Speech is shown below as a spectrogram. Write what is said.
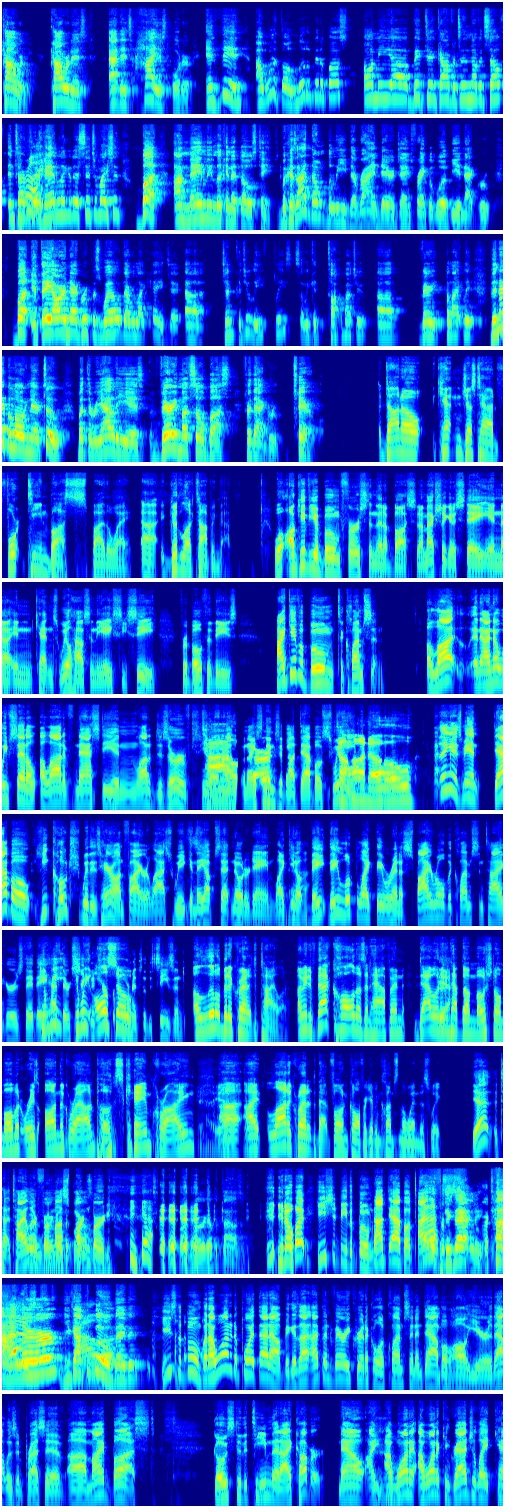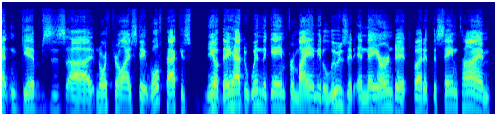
Cowardly, cowardice at its highest order. And then I want to throw a little bit of bust on the uh, Big Ten conference in and of itself in terms right. of their handling of this situation. But I'm mainly looking at those teams because I don't believe that Ryan Day, or James Franklin would be in that group. But if they are in that group as well, that were like, hey, uh, Jim, could you leave, please, so we could talk about you uh, very politely? Then they belong there too. But the reality is very much so bust for that group. Terrible. Dono, Kenton just had 14 busts, by the way. Uh, good luck topping that. Well, I'll give you a boom first and then a bust. And I'm actually going to stay in uh, in Kenton's wheelhouse in the ACC for both of these. I give a boom to Clemson. A lot, and I know we've said a, a lot of nasty and a lot of deserved, you know, not so nice things about Dabo Swinney. no. The thing is, man, Dabo, he coached with his hair on fire last week and they upset Notre Dame. Like, you know, they they looked like they were in a spiral, the Clemson Tigers. They they can had we, their signature also, performance of the season. A little bit of credit to Tyler. I mean, if that call doesn't happen, Dabo doesn't yeah. have the emotional moment where he's on the ground post game crying. Yeah, yeah, uh, I a lot of credit to that phone call for giving Clemson the win this week. Yeah, T- Tyler from uh, Spartanburg. yeah, Spartanburg up a thousand. You know what? He should be the boom, not Dabo. Tyler yes, from exactly. Tyler, you got Tyler. the boom, baby. He's the boom. But I wanted to point that out because I, have been very critical of Clemson and Dabo all year. That was impressive. Uh, my bust goes to the team that I cover. Now, I I want to I want to congratulate Kenton Gibbs' uh, North Carolina State Wolfpack. Is you know they had to win the game for Miami to lose it, and they earned it. But at the same time,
